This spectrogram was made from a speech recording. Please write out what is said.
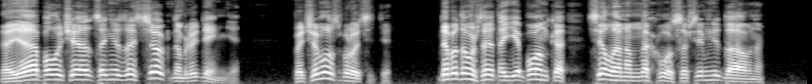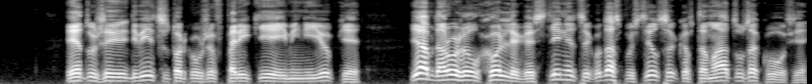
А я, получается, не засек наблюдение. Почему, спросите? Да потому что эта японка села нам на хвост совсем недавно. Эту же девицу, только уже в парике и мини-юбке, я обнаружил в холле гостиницы, куда спустился к автомату за кофе.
